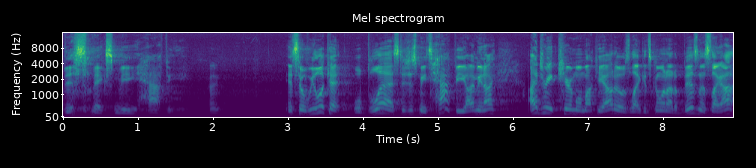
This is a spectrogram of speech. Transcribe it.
this makes me happy. And so we look at, well, blessed, it just means happy. I mean, I, I drink caramel macchiatos like it's going out of business. Like, I,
